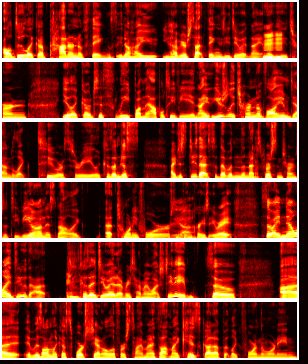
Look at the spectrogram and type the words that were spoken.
i'll do like a pattern of things you know how you you have your set things you do at night like Mhm. you turn you like go to sleep on the apple tv and i usually turn the volume down to like two or three like because i'm just i just do that so that when the next person turns the tv on it's not like at 24 or something Yeah. crazy right so i know i do that because I do it every time I watch TV. So uh, it was on like a sports channel the first time, and I thought my kids got up at like four in the morning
